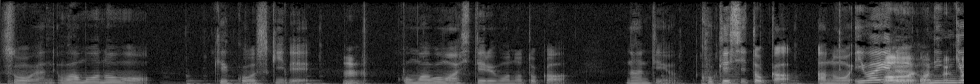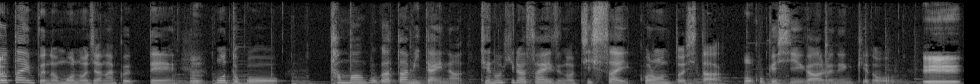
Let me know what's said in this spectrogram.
そうやね。和物も結構好きでうん。こまごましてるものとかなんていうの？こけしとかあのいわゆるお人形タイプのものじゃなくってうん。もっとこう卵型みたいな手のひらサイズの小さいコロンとしたこけしがあるねんけどええ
